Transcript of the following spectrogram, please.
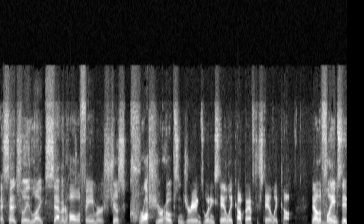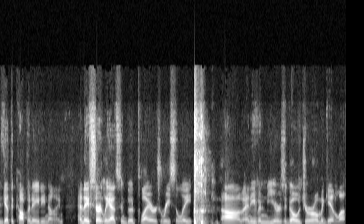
essentially like seven Hall of Famers just crush your hopes and dreams, winning Stanley Cup after Stanley Cup. Now the Mhm. Flames did get the cup in '89, and they've certainly had some good players recently, um, and even years ago, Jarome Iginla.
